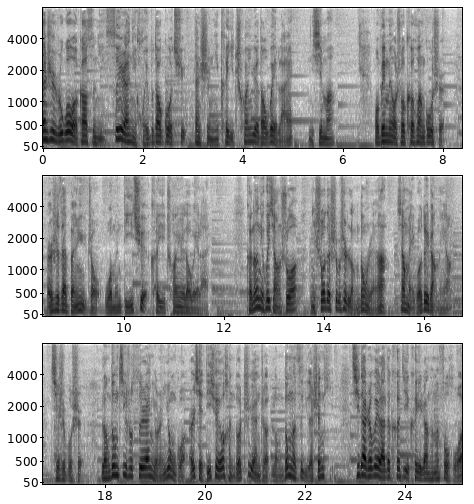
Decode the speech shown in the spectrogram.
但是如果我告诉你，虽然你回不到过去，但是你可以穿越到未来，你信吗？我并没有说科幻故事，而是在本宇宙，我们的确可以穿越到未来。可能你会想说，你说的是不是冷冻人啊？像美国队长那样？其实不是。冷冻技术虽然有人用过，而且的确有很多志愿者冷冻了自己的身体，期待着未来的科技可以让他们复活。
